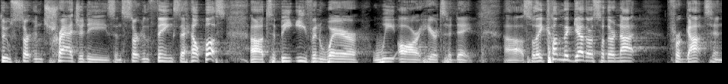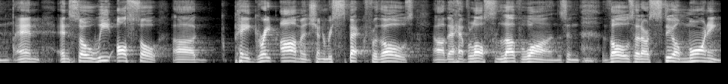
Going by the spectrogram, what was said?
through certain tragedies and certain things to help us uh, to be even where we are here today. Uh, so they come together so they're not forgotten. And, and so we also uh, pay great homage and respect for those uh, that have lost loved ones and those that are still mourning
